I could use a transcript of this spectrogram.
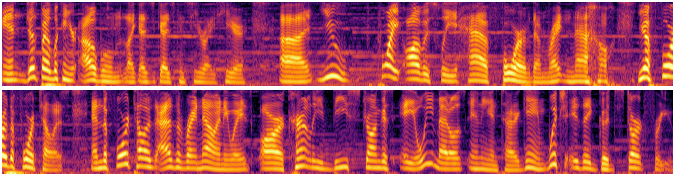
And just by looking your album, like as you guys can see right here, uh, you quite obviously have four of them right now. you have four of the foretellers, and the foretellers, as of right now anyways, are currently the strongest AoE medals in the entire game, which is a good start for you.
